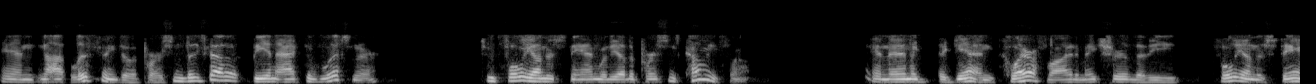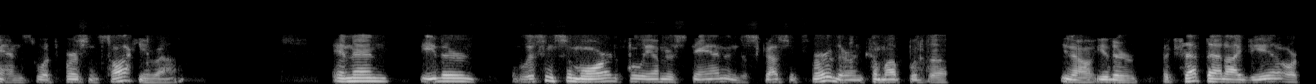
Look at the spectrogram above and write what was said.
and not listening to the person, but he's got to be an active listener to fully understand where the other person's coming from. And then again, clarify to make sure that he fully understands what the person's talking about. And then either listen some more to fully understand and discuss it further and come up with the, you know, either accept that idea or,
